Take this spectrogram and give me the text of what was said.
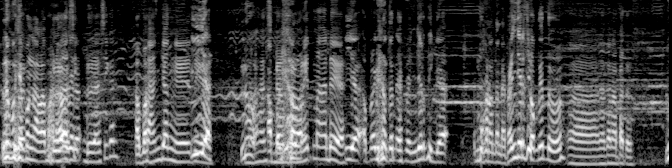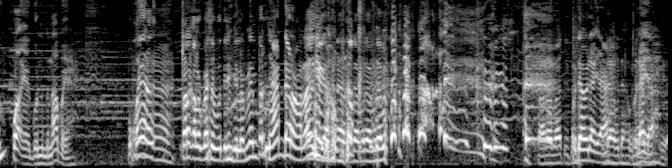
Lu punya pengalaman apa durasi, gitu? durasi kan Apa? panjang ya itu Iya. ya. Lu apalagi 90 kalau- menit mah ada ya? Iya, apalagi nonton Avenger 3 Bukan nonton Avenger sih waktu itu Eh, nonton apa tuh? Lupa ya gue nonton apa ya Pokoknya Ah. ntar kalau gue sebutin filmnya ntar nyadar Oh, orangnya iya, benar, benar, benar, benar. Parah banget itu. Udah udah ya Udah, udah, udah, ya iya.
